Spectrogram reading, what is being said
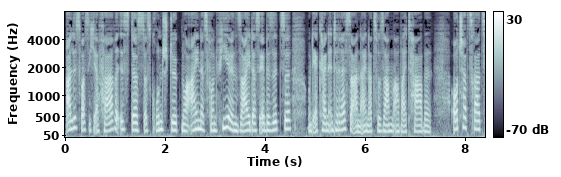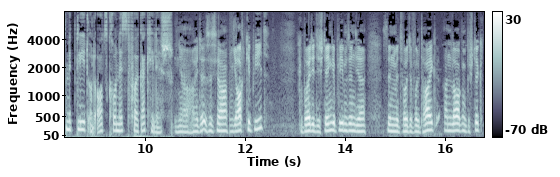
Alles, was ich erfahre, ist, dass das Grundstück nur eines von vielen sei, das er besitze und er kein Interesse an einer Zusammenarbeit habe. Ortschaftsratsmitglied und Ortschronist Volker Killisch. Ja, heute ist es ja ein Jagdgebiet. Gebäude, die stehen geblieben sind, die sind mit Photovoltaikanlagen bestückt.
